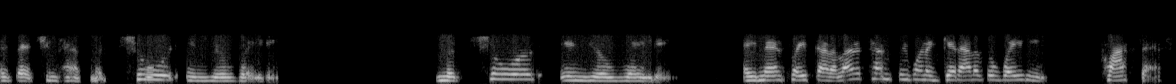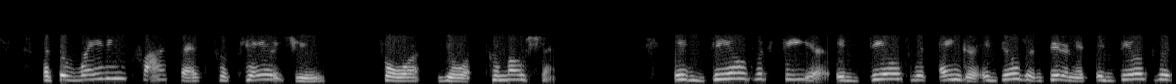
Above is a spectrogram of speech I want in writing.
is that you have matured in your waiting. Matured in your waiting. Amen. Praise God. A lot of times we want to get out of the waiting process, but the waiting process prepares you for your promotion. It deals with fear. It deals with anger. It deals with bitterness. It deals with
